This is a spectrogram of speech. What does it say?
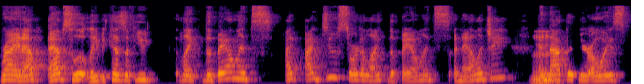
Right. Ab- absolutely. Because if you like the balance i i do sort of like the balance analogy mm. and not that you're always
